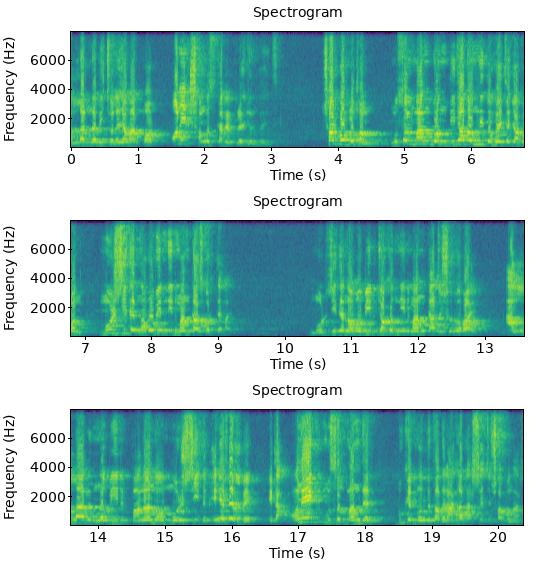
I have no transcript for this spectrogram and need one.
আল্লাহ নবী চলে যাওয়ার পর অনেক সংস্কারের প্রয়োজন হয়েছে। সর্বপ্রথম মুসলমানগণ দ্বিধাদ্বন্দ্বিত হয়েছে যখন মসজিদের নববীর নির্মাণ কাজ করতে হয়। মসজিদে নববীর যখন নির্মাণ কাজ শুরু হয় আল্লাহর নবীর বানানো মসজিদ ভেঙে ফেলবে, এটা অনেক মুসলমানদের বুকের মধ্যে তাদের আঘাত আসছে, সর্বনাশ।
